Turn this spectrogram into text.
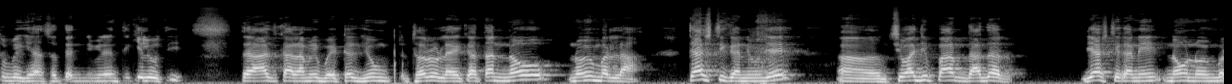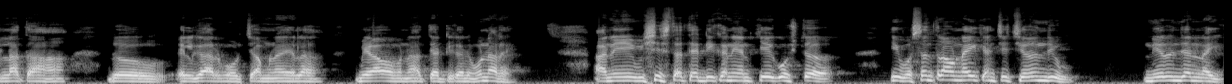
तुम्ही घ्या असं त्यांनी विनंती केली होती. तर आज काल आम्ही बैठक घेऊन ठरवलं आहे की आता नऊ नोव्हेंबरला त्याच ठिकाणी म्हणजे शिवाजी पार्क दादर याच ठिकाणी नऊ नोव्हेंबरला आता हा जो एल्गार मोर्चा म्हणा याला मेळावा म्हणा त्या ठिकाणी होणार आहे. आणि विशेषतः त्या ठिकाणी आणखी एक गोष्ट की वसंतराव नाईक यांचे चिरंजीव निरंजन नाईक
